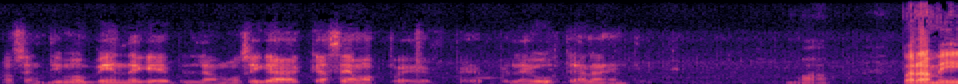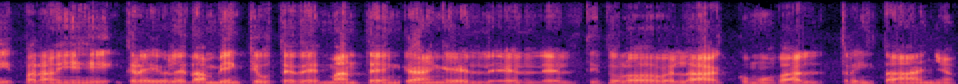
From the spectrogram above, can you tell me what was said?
nos sentimos bien de que la música que hacemos, pues, pues, pues, le guste a la gente. Wow. Para mí, para mí es increíble también que ustedes mantengan el, el, el título de verdad como tal 30 años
